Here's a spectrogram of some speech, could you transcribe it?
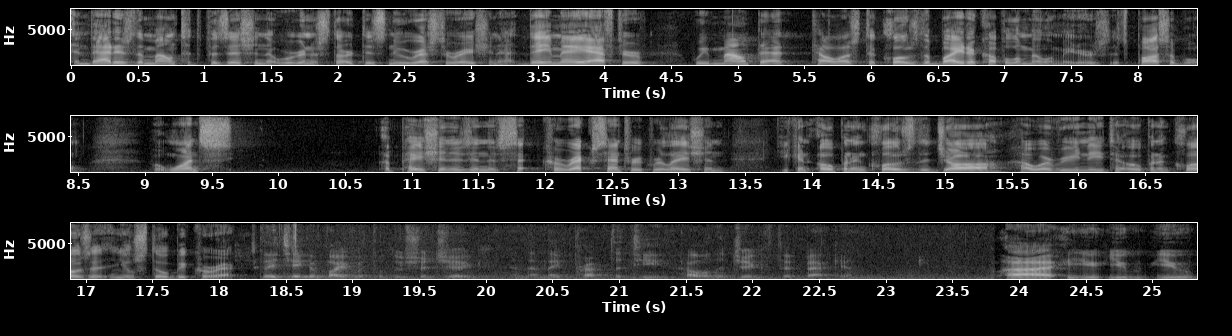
And that is the mounted position that we're going to start this new restoration at. They may, after we mount that, tell us to close the bite a couple of millimeters. It's possible. But once a patient is in the correct centric relation, you can open and close the jaw however you need to open and close it, and you'll still be correct. They take a bite with the Lucia jig, and then they prep the teeth. How will the jig fit back in? Uh, you, you, you,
